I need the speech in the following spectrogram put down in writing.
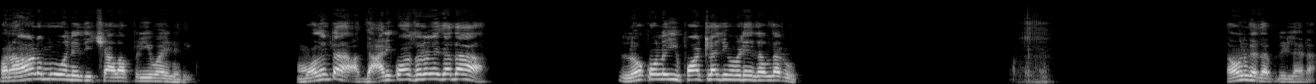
ప్రాణము అనేది చాలా ప్రియమైనది. మొదట దానికోసమే కదా లోకంలో ఈ పాటలన్నీ పడేది అందరూ. అవును కదా ప్రియులారా?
